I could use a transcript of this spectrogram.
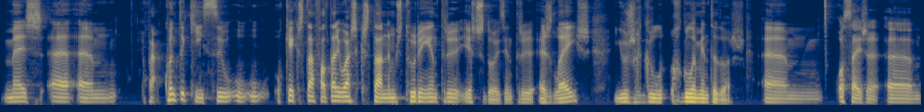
Mas uh, ah, um, pá, quanto aqui, se, o, o, o que é que está a faltar, eu acho que está na mistura entre estes dois, entre as leis e os regul regulamentadores. Um, ou seja, um,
